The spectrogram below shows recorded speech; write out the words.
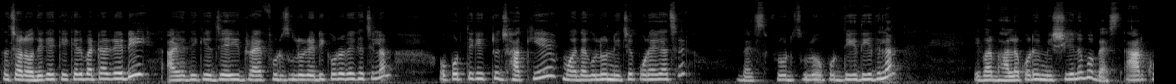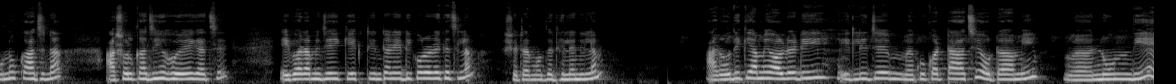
তো চলো, ওদিকে কেকের ব্যাটার রেডি আর এদিকে যেই ড্রাই ফ্রুটসগুলো রেডি করে রেখেছিলাম, ওপর থেকে একটু ঝাঁকিয়ে ময়দাগুলো নিচে পড়ে গেছে। ব্যাস ফ্রুটসগুলো ওপর দিয়ে দিয়ে দিলাম। এবার ভালো করে মিশিয়ে নেব, ব্যাস, আর কোনো কাজ না। আসল কাজই হয়ে গেছে। এবার আমি যেই কেক টিনটা রেডি করে রেখেছিলাম, সেটার মধ্যে ঢেলে নিলাম। আর ওদিকে আমি অলরেডি ইডলি যে কুকারটা আছে, ওটা আমি নুন দিয়ে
